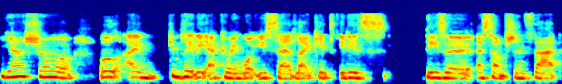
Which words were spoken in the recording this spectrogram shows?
Yeah, sure. Well, I'm completely echoing what you said. Like it, it is these are assumptions that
